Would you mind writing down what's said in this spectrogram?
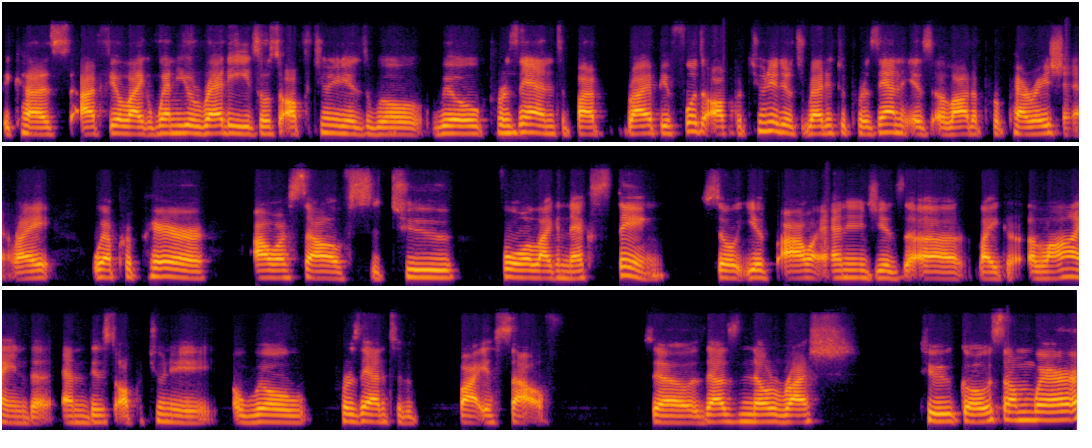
because I feel like when you're ready, those opportunities will will present. But right before the opportunity is ready to present, is a lot of preparation. Right, we are prepare ourselves to for like next thing. So if our energy is uh, like aligned and this opportunity will present by itself. So there's no rush to go somewhere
